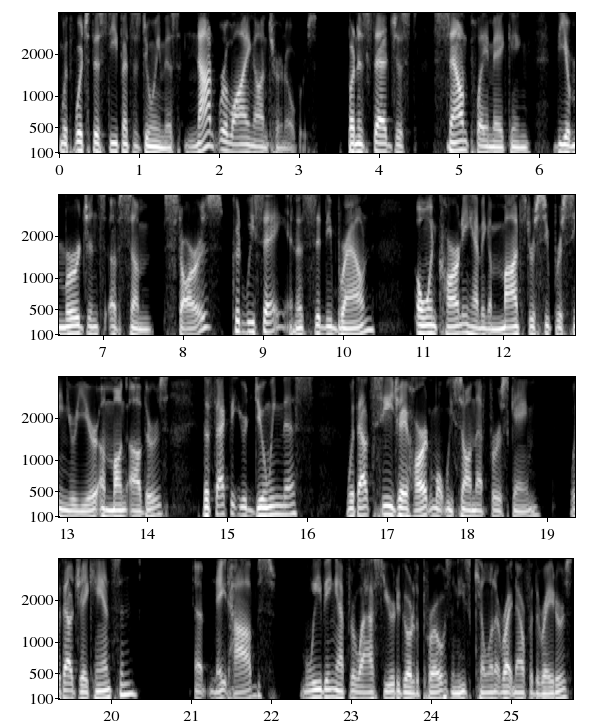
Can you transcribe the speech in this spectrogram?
with which this defense is doing this, not relying on turnovers, but instead just sound playmaking, the emergence of some stars, could we say, in a Sydney Brown, Owen Carney having a monster super senior year, among others. The fact that you're doing this without CJ Hart and what we saw in that first game, without Jake Hansen, uh, Nate Hobbs leaving after last year to go to the pros, and he's killing it right now for the Raiders,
